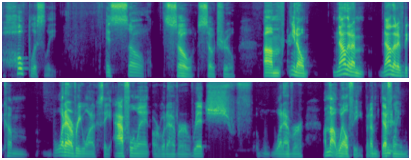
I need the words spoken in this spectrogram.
hopelessly is so so so true. Um, you know, now that I'm now that I've become whatever you want to say, affluent or whatever, rich, whatever. I'm not wealthy, but I'm definitely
